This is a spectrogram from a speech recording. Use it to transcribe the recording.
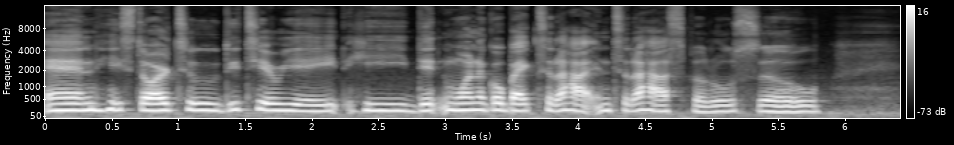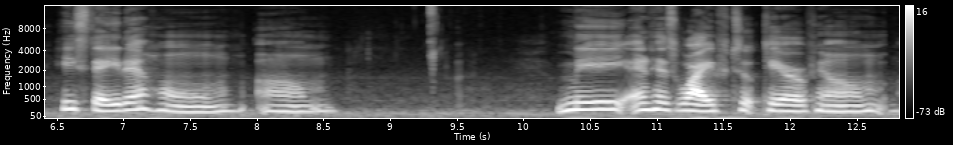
and he started to deteriorate. He didn't want to go back to the into the hospital, so he stayed at home. Um, me and his wife took care of him,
